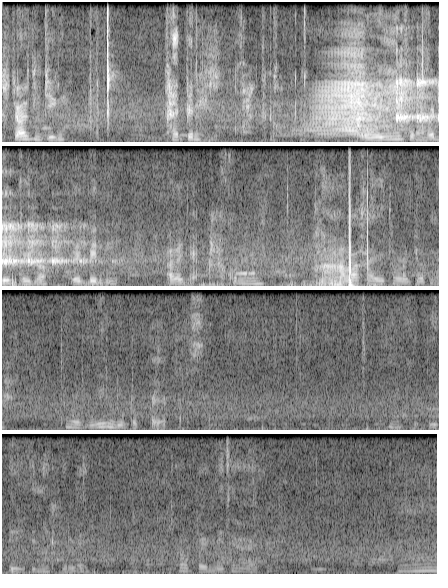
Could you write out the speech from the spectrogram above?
สุดยอดจริงๆ ใครเป็นใครเป็นคนเอ้ยผมไม่ได้เป็นเนาะไม่ได้เป็นอะไรเนี่ยคน หาว่าใครทรยศนะทำไมกูวิ่งดูแปลกๆอะสัสนี่คืออ้ยเอ้ยอันนี้คืออะไร เข้าไปไม่ได้อืม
